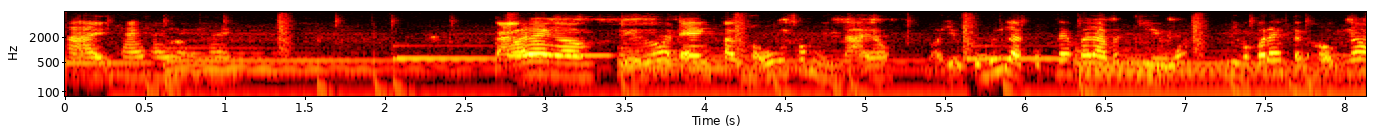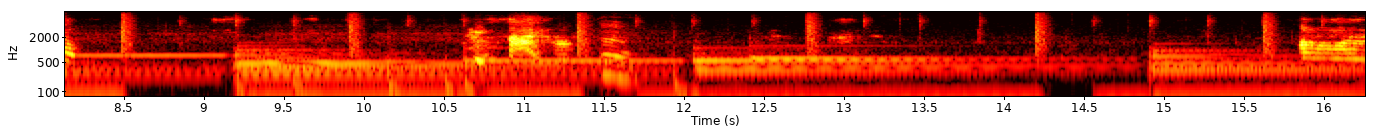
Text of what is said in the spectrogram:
Hay hay hay hay hay. Bạn đang uh, kiểu đang tận hưởng cuộc sống hiện tại không? Mặc dù cũng biết là cũng đang phải làm rất nhiều quá nhưng mà có đang tận hưởng đó không hiện tại hả ừ. ờ,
